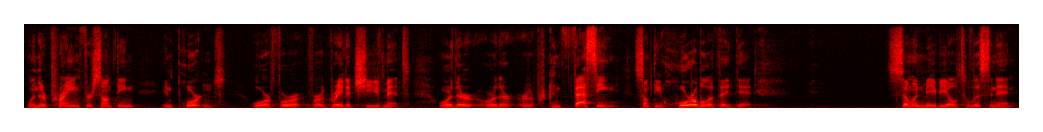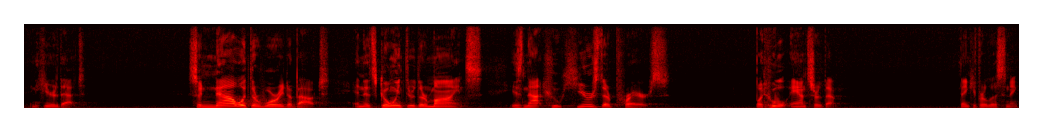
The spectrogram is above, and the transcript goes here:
When they're praying for something important or for, for a great achievement or they're, or they're or confessing something horrible that they did, someone may be able to listen in and hear that. So now what they're worried about and it's going through their minds is not who hears their prayers, but who will answer them. Thank you for listening.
